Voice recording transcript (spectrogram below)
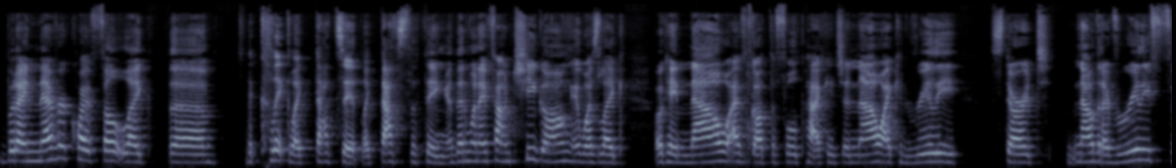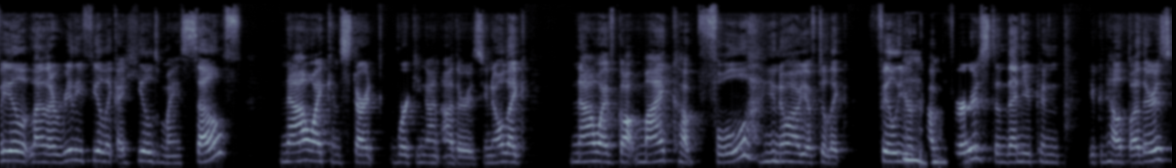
but I never quite felt like the the click like that's it like that's the thing. And then when i found qigong it was like okay now i've got the full package and now i can really start now that i've really feel now that i really feel like i healed myself now i can start working on others you know? Like now i've got my cup full you know how you have to like fill your mm-hmm. cup first and then you can you can help others?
